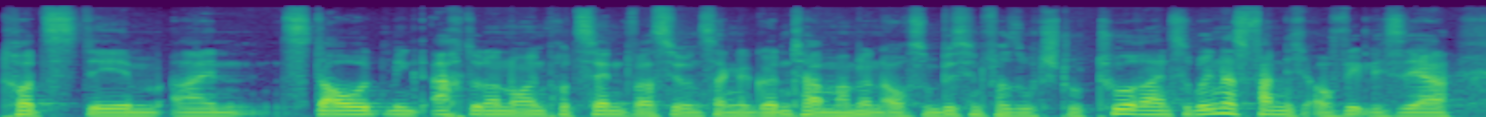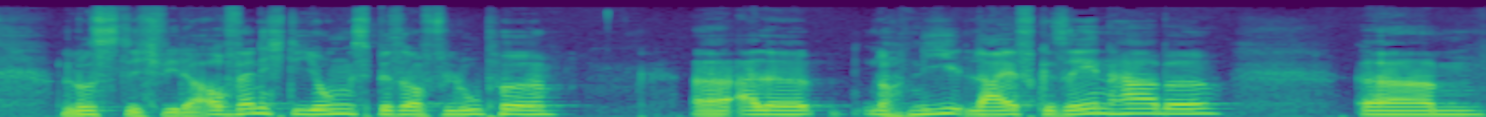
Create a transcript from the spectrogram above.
trotzdem ein Stout mit 8 oder 9 Prozent, was wir uns dann gegönnt haben, haben dann auch so ein bisschen versucht, Struktur reinzubringen. Das fand ich auch wirklich sehr lustig wieder. Auch wenn ich die Jungs bis auf Lupe äh, alle noch nie live gesehen habe, ähm,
